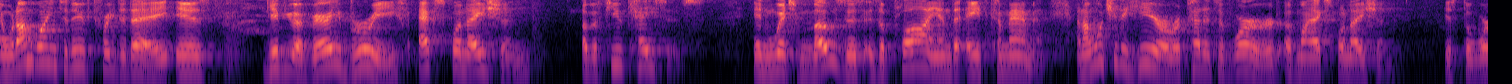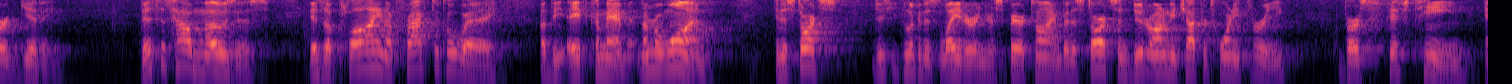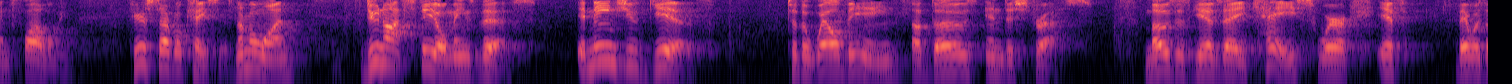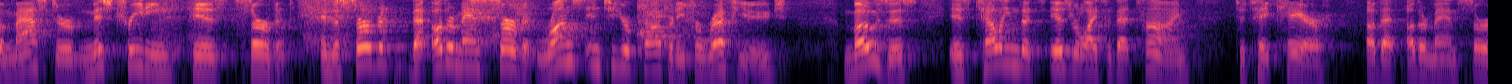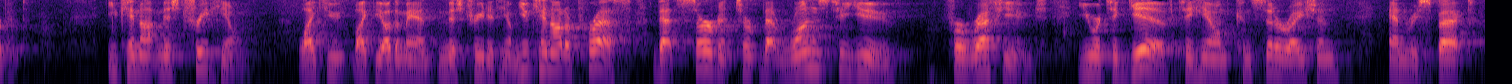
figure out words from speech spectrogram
And what I'm going to do for you today is give you a very brief explanation of a few cases in which Moses is applying the eighth commandment. And I want you to hear a repetitive word of my explanation. It's the word giving. This is how Moses is applying a practical way of the eighth commandment. Number one, and it starts, you can look at this later in your spare time, but it starts in Deuteronomy chapter 23, verse 15 and following. Here's several cases. Number one, do not steal means this it means you give to the well being of those in distress. Moses gives a case where if there was a master mistreating his servant, and the servant, that other man's servant, runs into your property for refuge, Moses is telling the Israelites at that time to take care of that other man's servant. You cannot mistreat him like, you, like the other man mistreated him. You cannot oppress that servant to, that runs to you for refuge. You are to give to him consideration and respect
